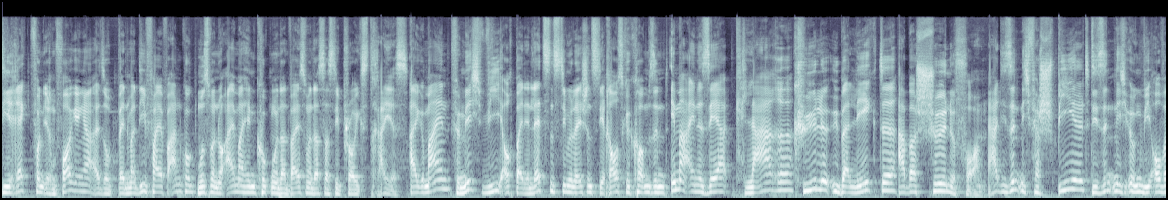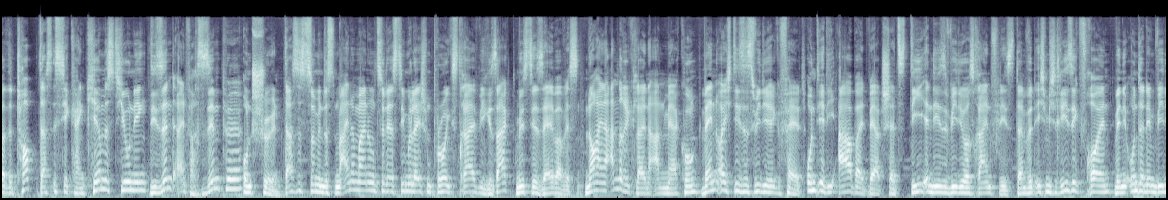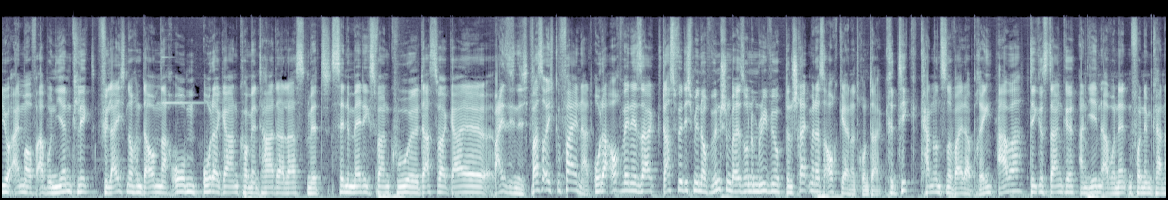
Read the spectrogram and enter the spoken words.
direkt von ihrem Vorgänger. Also wenn man die Pfeife anguckt, muss man nur einmal hingucken und dann weiß man, dass das die Pro X3 ist. Allgemein für mich, wie auch bei den letzten Stimulations, die rausgekommen sind, immer eine sehr klare, kühle, überlegte, aber schöne Form. Ja, die sind nicht verspielt, die sind nicht irgendwie over the top. Das ist hier kein Kirmes-Tuning. Die sind einfach simpel und schön. Das ist zumindest meine Meinung zu der Stimulation Pro X3. Wie gesagt, müsst ihr selber wissen. Noch eine andere kleine Anmerkung. Wenn euch dieses Video hier gefällt und ihr die Arbeit wertschätzt, die in diese Videos reinfließt, dann würde ich mich riesig freuen, wenn ihr unter dem Video einmal auf Abonnieren klickt, vielleicht noch einen Daumen nach oben oder gar einen Kommentar da lasst mit Cinematics waren cool, das war geil, weiß ich nicht, was euch gefallen hat. Oder auch wenn ihr sagt, das würde ich mir noch wünschen bei so einem Review, dann schreibt mir das auch gerne drunter. Kritik kann uns nur weiterbringen, aber dickes Danke an jeden Abonnenten von dem Kanal,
